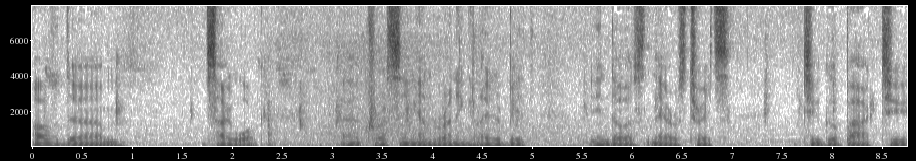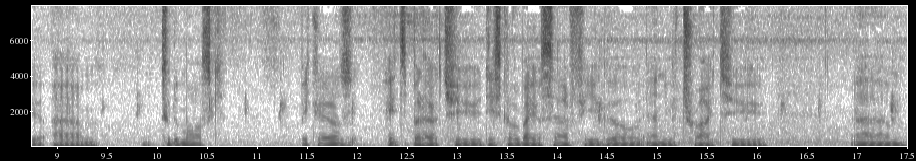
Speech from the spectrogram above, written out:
of the um, sidewalk, uh, crossing and running a little bit in those narrow streets to go back to um, to the mosque because it's better to discover by yourself. You go and you try to um,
